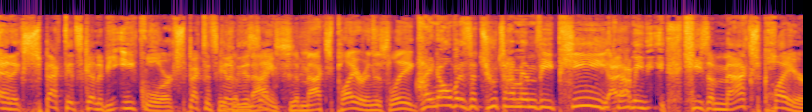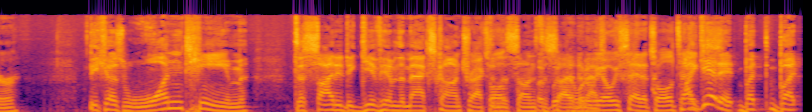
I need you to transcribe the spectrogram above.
and expect it's going to be equal or expect it's going to be the max, same. he's a max player in this league. I know, but it's a two time MVP. I, I mean, he's a max player because one team decided to give him the max contract and the Suns decided what to do we always say? That's all it takes. I get it, but but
